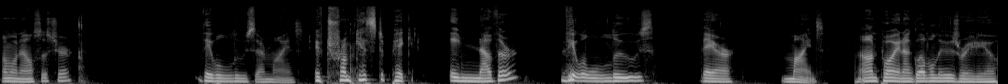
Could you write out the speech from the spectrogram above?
someone else's chair, they will lose their minds. If Trump gets to pick another, they will lose their minds. On point on Global News Radio.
